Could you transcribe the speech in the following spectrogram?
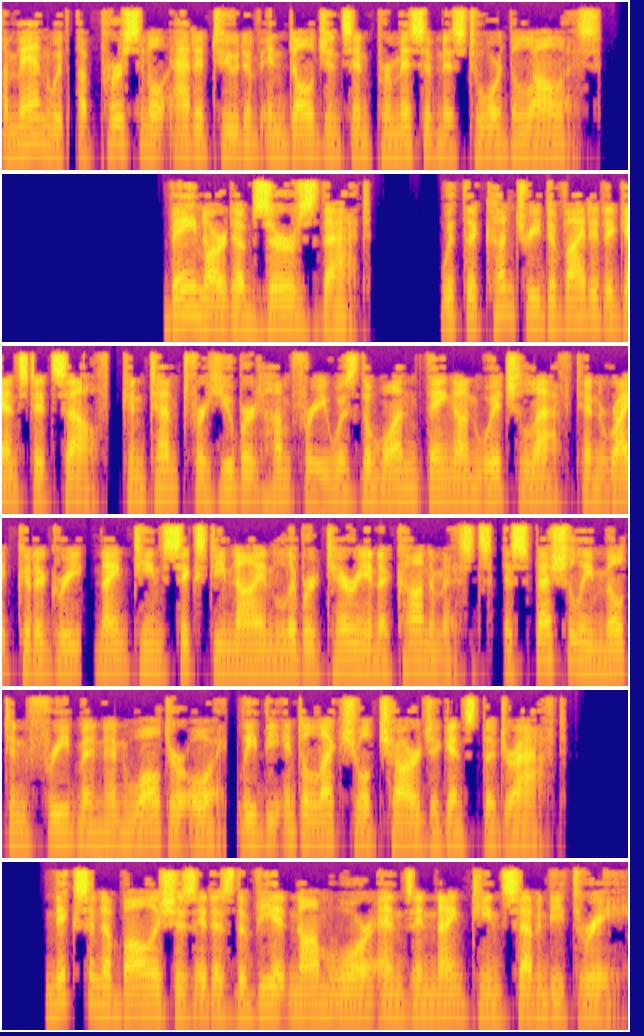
A man with a personal attitude of indulgence and permissiveness toward the lawless. Baynard observes that with the country divided against itself, contempt for Hubert Humphrey was the one thing on which left and right could agree. 1969 Libertarian economists, especially Milton Friedman and Walter Oi, lead the intellectual charge against the draft. Nixon abolishes it as the Vietnam War ends in 1973.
